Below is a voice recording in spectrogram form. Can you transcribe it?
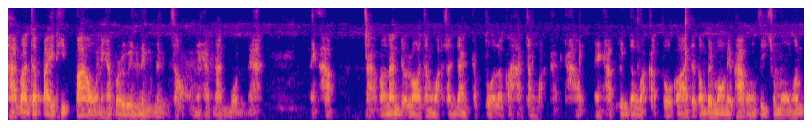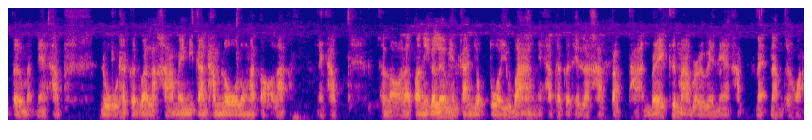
คาดว่าจะไปที่เป้านะครับ บริเวณหนึ่งหนึ่งสองนะครับ ด้านบนนะนะครับเพราะนั้นเดี๋ยวรอจังหวะสัญญาณกลับตัวแล้วก็หาจังหวะการเข้านะครับ ซึ่งจังหวะกลับตัวก็อาจจะต้องไปมองในภาพของสี่ชั่วโมงเพิ่มเติมแบบนี้ครับ ดูถ้าเกิดว่าราคาไม่มีการทำโลลงมาต่อละนะครับชะลอแล้วตอนนี้ก็เริ่มเห็นการยกตัวอยู่บ้างนะครับ ถ้าเกิดเห็นราคาปรับฐานเบรกขึ้นมาบริเวณนี้ครับ แนะนำจังหวะ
